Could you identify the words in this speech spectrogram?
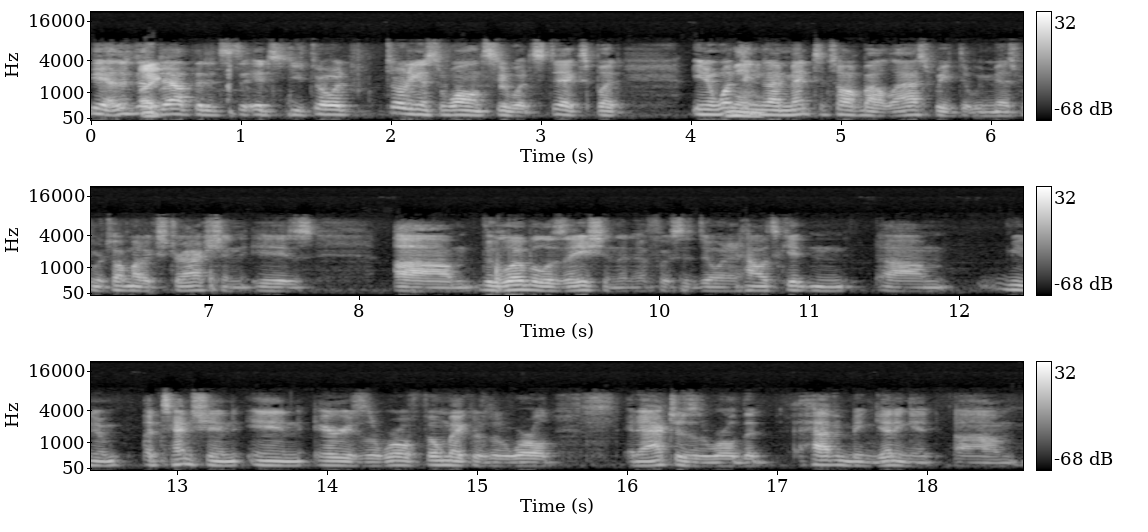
Yeah, there's no like- doubt that it's it's you throw it throw it against the wall and see what sticks. But you know, one thing that I meant to talk about last week that we missed when we were talking about extraction is um, the globalization that Netflix is doing and how it's getting um, you know attention in areas of the world, filmmakers of the world, and actors of the world that haven't been getting it um,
